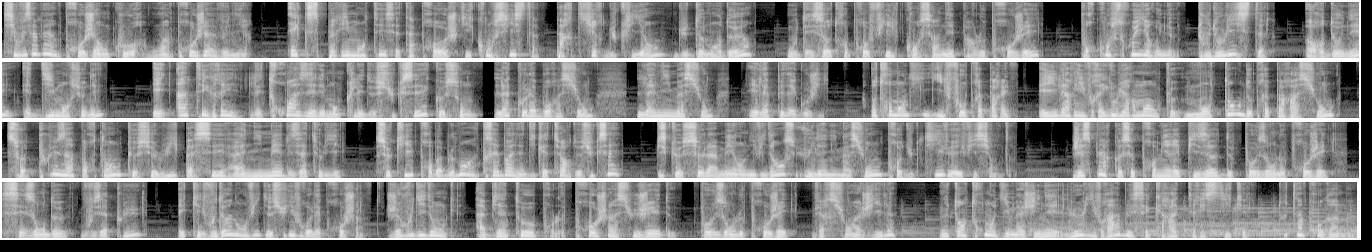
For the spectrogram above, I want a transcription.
Si vous avez un projet en cours ou un projet à venir, expérimentez cette approche qui consiste à partir du client, du demandeur ou des autres profils concernés par le projet pour construire une to-do list ordonné et dimensionné et intégrer les trois éléments clés de succès que sont la collaboration, l'animation et la pédagogie. Autrement dit, il faut préparer. Et il arrive régulièrement que mon temps de préparation soit plus important que celui passé à animer les ateliers, ce qui est probablement un très bon indicateur de succès, puisque cela met en évidence une animation productive et efficiente. J'espère que ce premier épisode de Posons le projet saison 2 vous a plu et qu'il vous donne envie de suivre les prochains. Je vous dis donc à bientôt pour le prochain sujet de Posons le projet version agile. Nous tenterons d'imaginer le livrable et ses caractéristiques, tout un programme.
